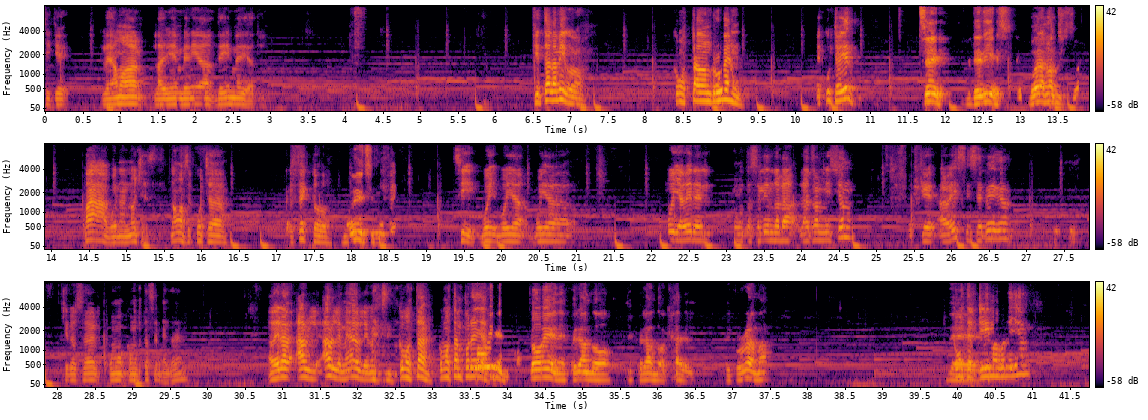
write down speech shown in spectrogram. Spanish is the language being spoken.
Así que le damos a dar la bienvenida de inmediato. ¿Qué tal, amigo? ¿Cómo está, don Rubén? ¿Me escucha bien? Sí, de 10. Buenas noches. Ah, buenas noches. No, se escucha perfecto. Buenísimo. Sí, voy, voy a, voy a, voy a ver el, cómo está saliendo la, la transmisión, porque a veces se pega. Quiero saber cómo, cómo está saliendo. ¿eh? A ver, hable, hábleme, hábleme. ¿Cómo están? ¿Cómo están por allá? Todo bien, todo bien, esperando, esperando acá el, el programa. De- ¿Cómo está el clima por allá?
